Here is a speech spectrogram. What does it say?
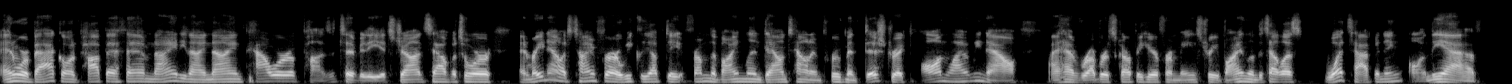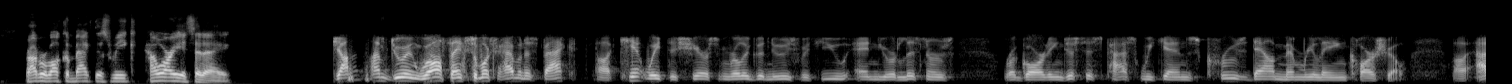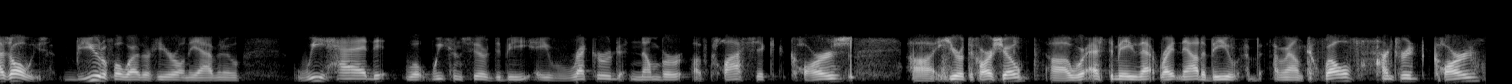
And we're back on Pop FM 99.9 Power of Positivity. It's John Salvatore. And right now it's time for our weekly update from the Vineland Downtown Improvement District online with me now. I have Robert Scarpa here from Main Street Vineland to tell us what's happening on the Ave. Robert, welcome back this week. How are you today? John, I'm doing well. Thanks so much for having us back. Uh, can't wait to share some really good news with you and your listeners regarding just this past weekend's Cruise Down Memory Lane car show. Uh, as always, beautiful weather here on the avenue. We had what we considered to be a record number of classic cars uh, here at the car show. Uh, we're estimating that right now to be around 1,200 cars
